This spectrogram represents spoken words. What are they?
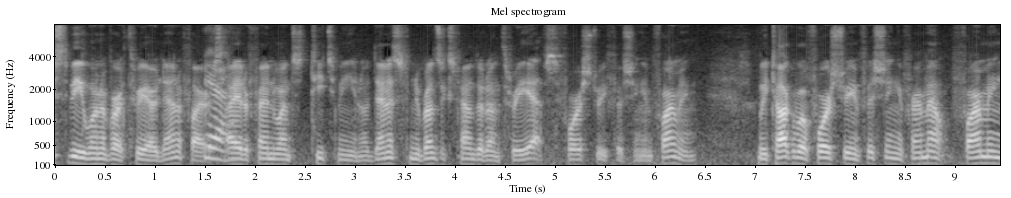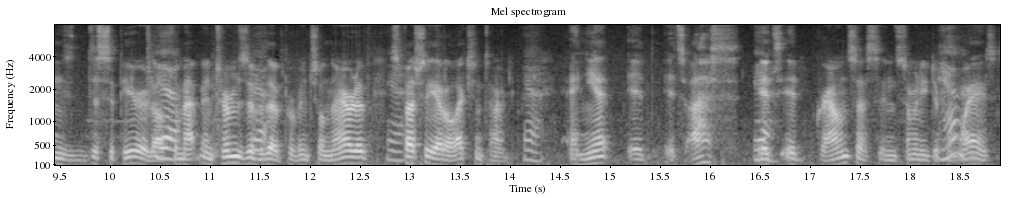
used to be one of our three identifiers. Yeah. I had a friend once teach me, you know, Dennis New Brunswick's founded on three Fs: forestry, fishing, and farming. We talk about forestry and fishing and farm out. Farming's disappeared off the map in terms of Yeah. the provincial narrative, Yeah. especially at election time Yeah. and yet it it's us. Yeah. It's it grounds us in so many different Yeah. ways,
